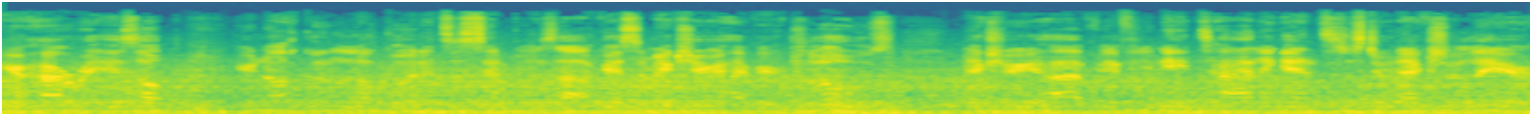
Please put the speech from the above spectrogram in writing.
your heart rate is up, you're not going to look good. It's as simple as that. Okay, so make sure you have your clothes. Make sure you have, if you need tan again, just do an extra layer.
